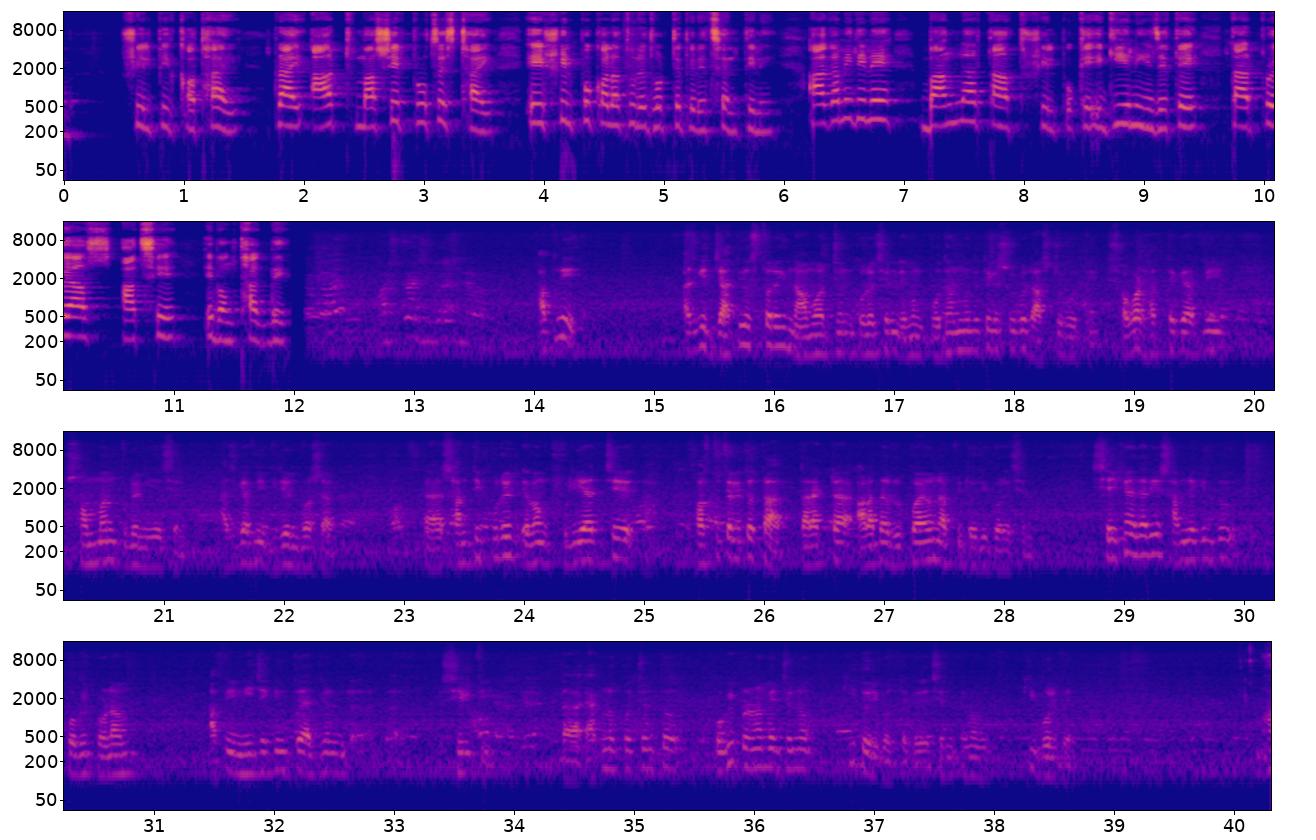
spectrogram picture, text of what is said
শিল্পীর কথায় প্রায় আট মাসের প্রচেষ্টায় এই শিল্পকলা তুলে ধরতে পেরেছেন তিনি। আগামী দিনে বাংলার তাঁত শিল্পকে এগিয়ে নিয়ে যেতে তার প্রয়াস আছে এবং থাকবে। আপনি আজকে জাতীয় স্তরে নাম অর্জন করেছেন এবং প্রধানমন্ত্রী থেকে শুরু করে রাষ্ট্রপতি, সবার হাত থেকে আপনি সম্মান তুলে নিয়েছেন। আজকে আপনি বীরেন বসাক। শান্তিপুরের এবং ফুলিয়ার যে হস্তচালিত তার তার একটা আলাদা রূপায়ণ আপনি তৈরি করেছেন। সেইখানে দাঁড়িয়ে সামনে কিন্তু কবি প্রণাম। আপনি নিজে কিন্তু একজন শিল্পী। তা এখনও পর্যন্ত কবি প্রণামের জন্য কি তৈরি করতে পেরেছেন এবং কি বলবেন?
